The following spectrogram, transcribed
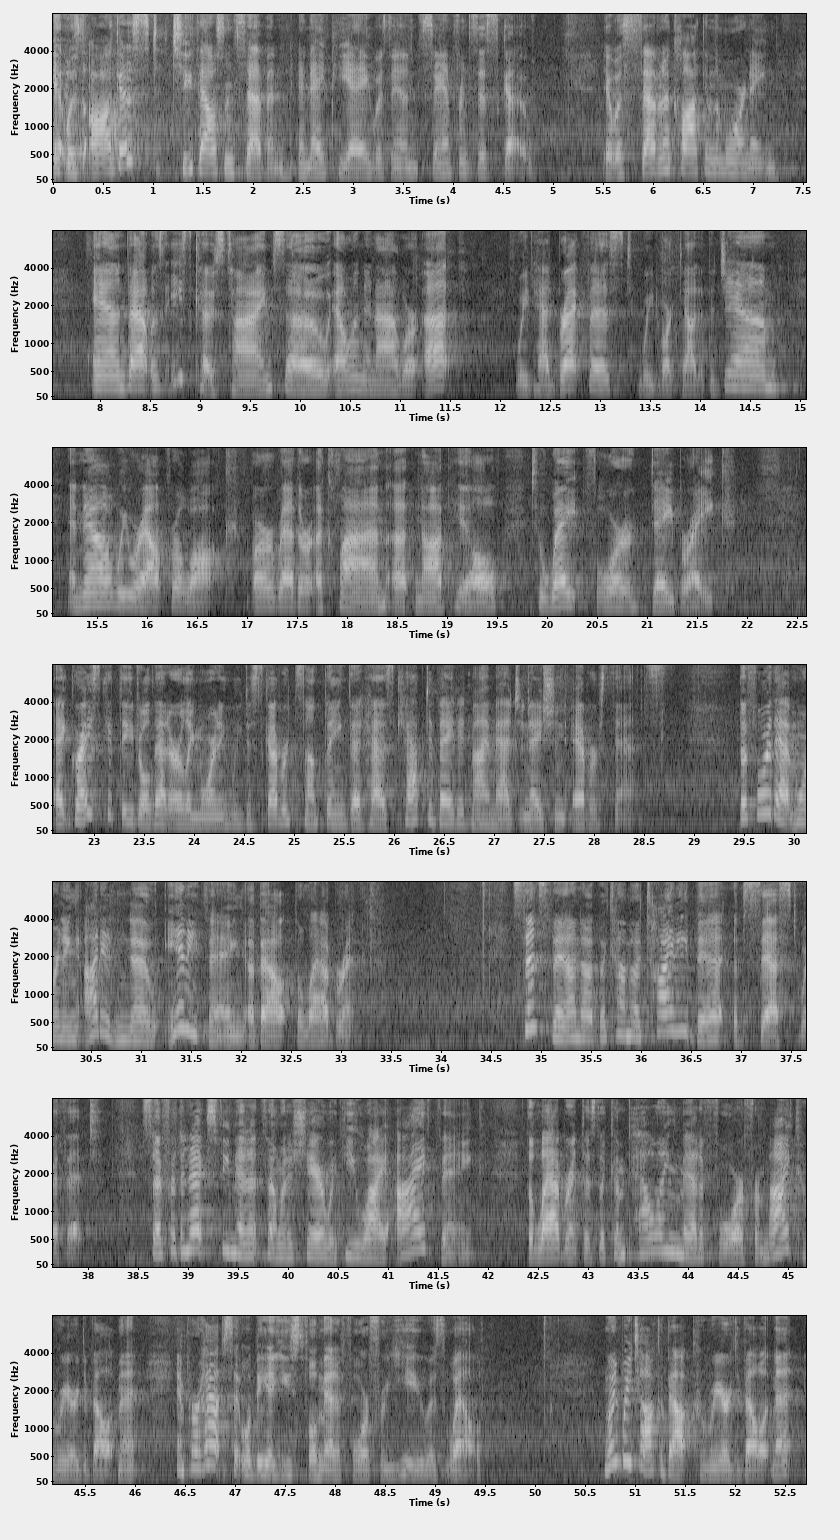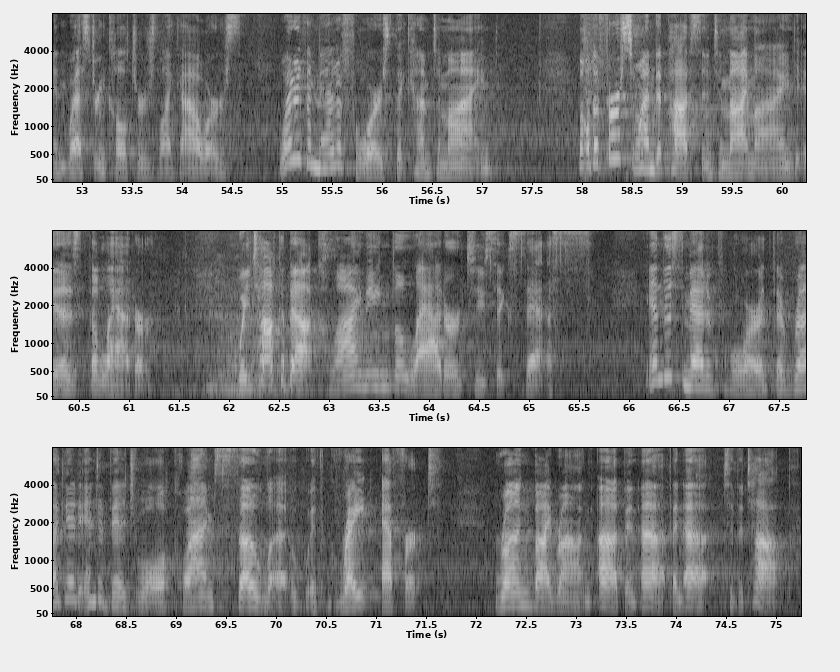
It was August 2007, and APA was in San Francisco. It was 7 o'clock in the morning, and that was East Coast time, so Ellen and I were up. We'd had breakfast, we'd worked out at the gym, and now we were out for a walk, or rather a climb up Nob Hill to wait for daybreak. At Grace Cathedral that early morning, we discovered something that has captivated my imagination ever since. Before that morning, I didn't know anything about the labyrinth. Since then, I've become a tiny bit obsessed with it. So, for the next few minutes, I want to share with you why I think the labyrinth is a compelling metaphor for my career development, and perhaps it will be a useful metaphor for you as well. When we talk about career development in Western cultures like ours, what are the metaphors that come to mind? Well, the first one that pops into my mind is the ladder. We talk about climbing the ladder to success. In this metaphor, the rugged individual climbs solo with great effort, rung by rung, up and up and up to the top.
